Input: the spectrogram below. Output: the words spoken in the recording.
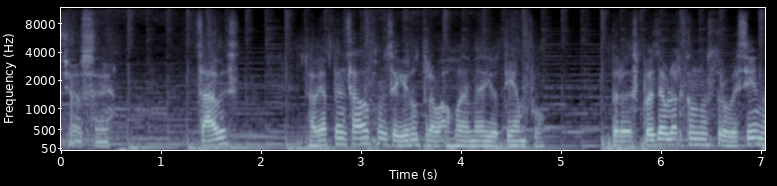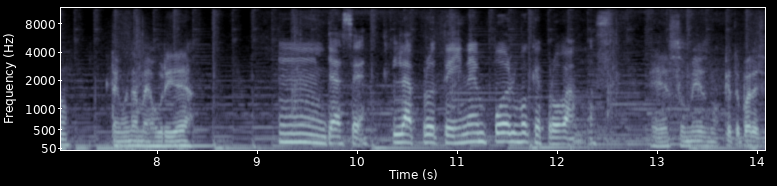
Yo sé. ¿Sabes? Había pensado conseguir un trabajo de medio tiempo, pero después de hablar con nuestro vecino, tengo una mejor idea. Mm, ya sé, la proteína en polvo que probamos. Eso mismo, ¿qué te parece?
